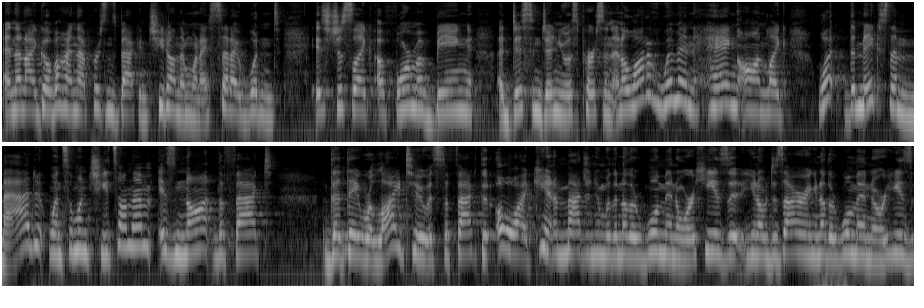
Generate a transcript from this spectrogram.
and then I go behind that person's back and cheat on them when I said I wouldn't, it's just like a form of being a disingenuous disingenuous person. And a lot of women hang on like what that makes them mad when someone cheats on them is not the fact that they were lied to. It's the fact that, oh, I can't imagine him with another woman, or he's, you know, desiring another woman, or he's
